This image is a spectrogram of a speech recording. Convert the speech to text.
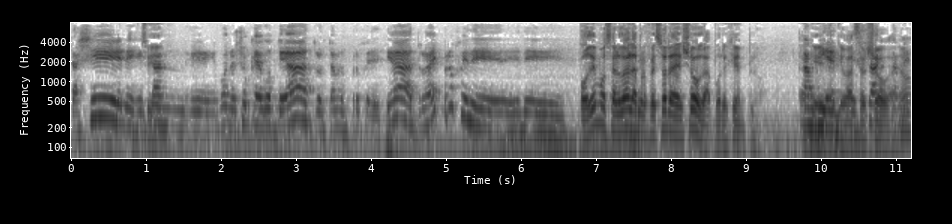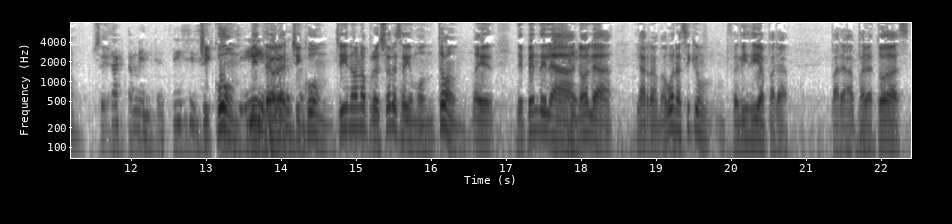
talleres, están, eh, bueno, yo que hago teatro, están los profes de teatro, hay profes de... Podemos saludar a la profesora de yoga, por ejemplo. También. Que, va a hacer yoga, ¿no? Sí. Exactamente, sí, sí. Chicum, viste ahora, Chicum. Sí, no, no, profesores hay un montón. Eh, depende la, ¿no? La, la rama. Bueno, así que un feliz día para, para, para todas,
